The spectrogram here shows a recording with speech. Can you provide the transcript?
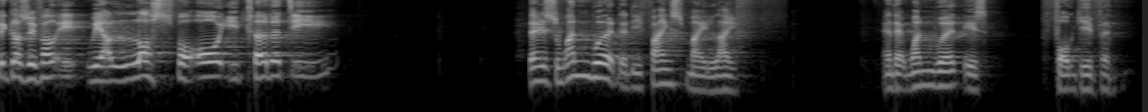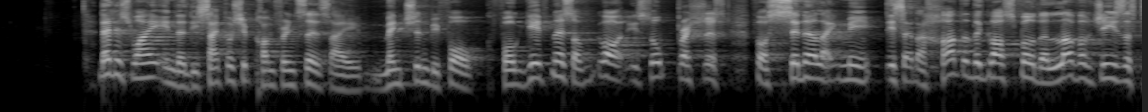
Because without it, we are lost for all eternity. There is one word that defines my life, and that one word is forgiven. That is why in the discipleship conferences I mentioned before, forgiveness of God is so precious for a sinner like me. It's at the heart of the gospel, the love of Jesus,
